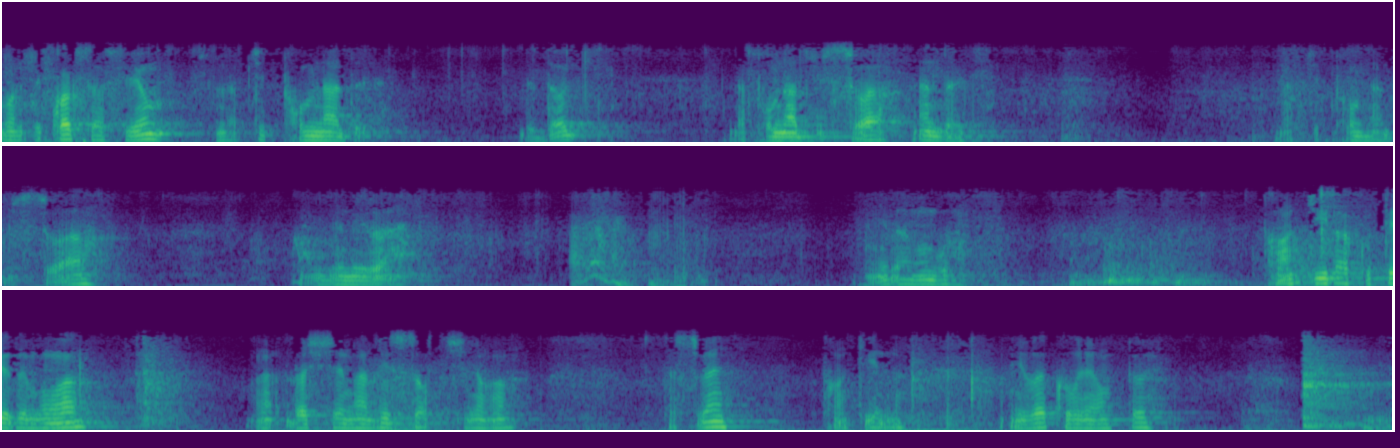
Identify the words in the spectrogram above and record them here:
Bon, je crois que ça filme la petite promenade de dog, la promenade du soir, un dog. La petite promenade du soir. Va. On y va, mon beau. Tranquille à côté de moi. Ah, La chaîne allait sortir. Hein. Ça se fait? Tranquille. Y va courir un peu. Visiter notre ami. Aqui va. On a aqui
